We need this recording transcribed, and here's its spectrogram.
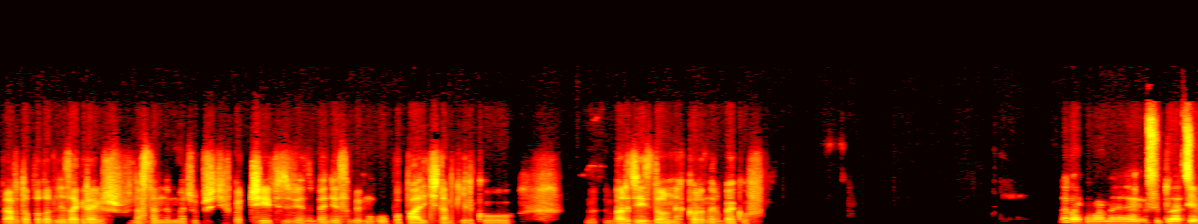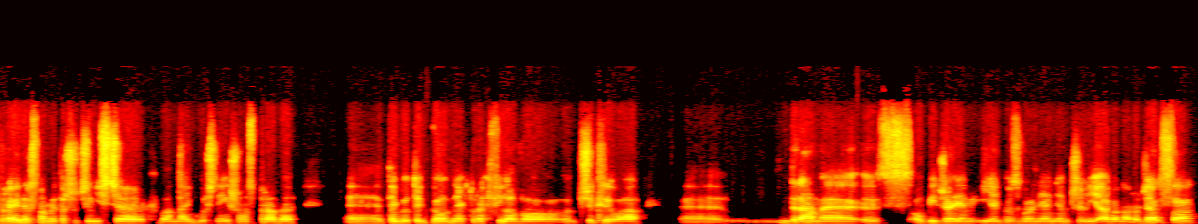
Prawdopodobnie zagra już w następnym meczu przeciwko Chiefs, więc będzie sobie mógł popalić tam kilku bardziej zdolnych cornerbacków. No tak, no mamy sytuację w Raiders, mamy też oczywiście chyba najgłośniejszą sprawę e, tego tygodnia, która chwilowo przykryła dramę z OBJ-em i jego zwolnieniem, czyli Arona Rodgersa,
